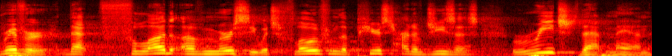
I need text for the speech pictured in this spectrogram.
river, that flood of mercy which flowed from the pierced heart of Jesus, reached that man,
